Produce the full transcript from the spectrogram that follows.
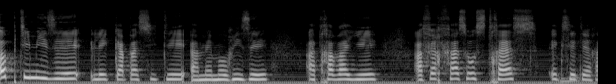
optimiser les capacités à mémoriser, à travailler, à faire face au stress, etc.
